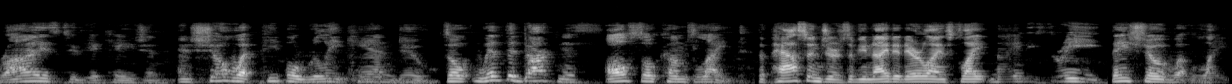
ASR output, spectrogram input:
rise to the occasion and show what people really can do. So with the darkness, also comes light. The passengers of United Airlines Flight 93, they showed what light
